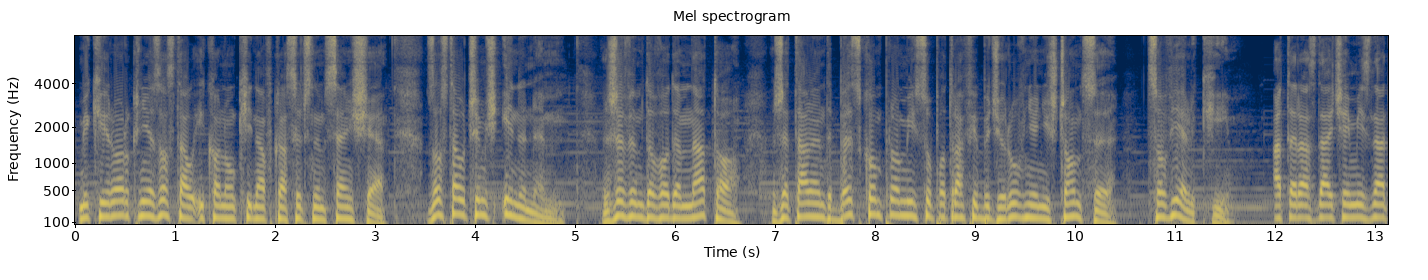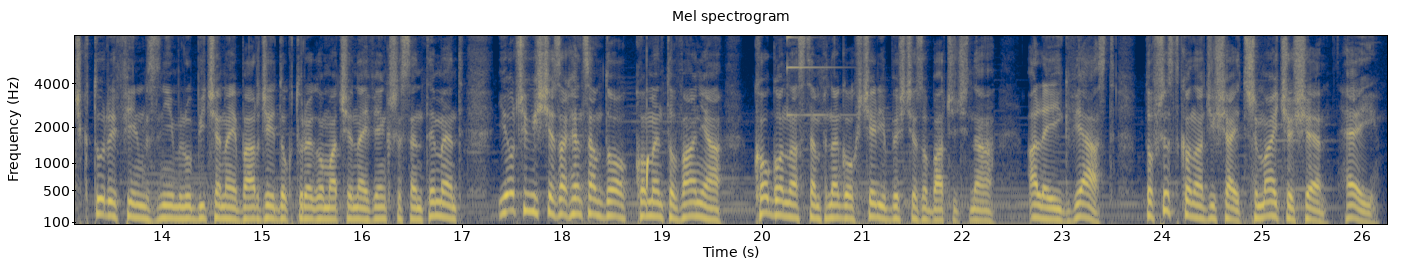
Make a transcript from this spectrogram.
Mickey Rourke nie został ikoną kina w klasycznym sensie. Został czymś innym. Żywym dowodem na to, że talent bez kompromisu potrafi być równie niszczący, co wielki. A teraz dajcie mi znać, który film z nim lubicie najbardziej, do którego macie największy sentyment i oczywiście zachęcam do komentowania, kogo następnego chcielibyście zobaczyć na Alei Gwiazd. To wszystko na dzisiaj, trzymajcie się, hej!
